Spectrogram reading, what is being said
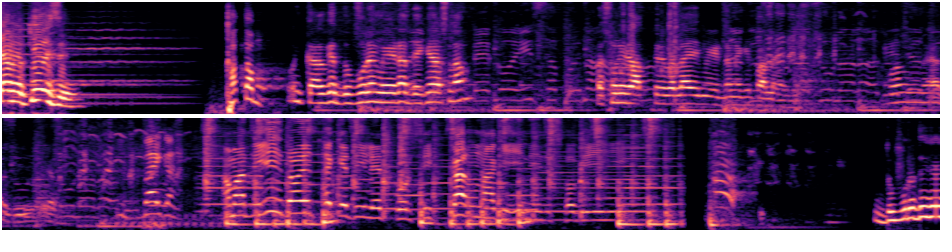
কেন কি হয়েছে? খতম। ওই কালকে দুপুরে মেয়েটা দেখে আসলাম। তা শুনি রাত্রের বেলায় মেয়েটা নাকি পালায় গেছে আমার আর আমার হৃদয় থেকে ডিলেট করছি কাল নাগিনীর ছবি। দুপুরে দিকে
